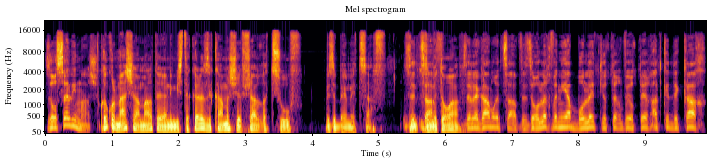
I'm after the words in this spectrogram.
זה עושה לי משהו. קודם כל, מאז שאמרת אני מסתכל על זה כמה שאפשר רצוף, וזה באמת צף. זה צף. זה מטורף. זה לגמרי צף, וזה הולך ונהיה בולט יותר ויותר, עד כדי כך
